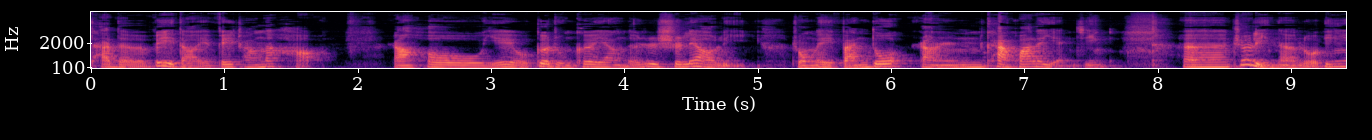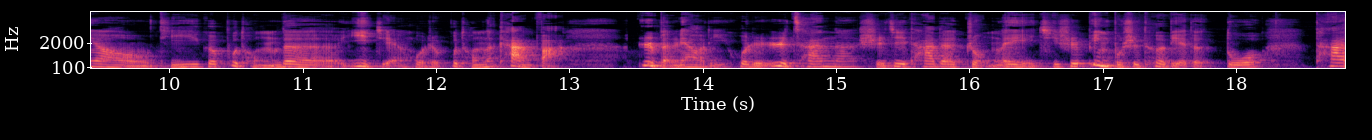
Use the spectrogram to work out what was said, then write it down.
它的味道也非常的好，然后也有各种各样的日式料理，种类繁多，让人看花了眼睛。嗯、这里呢，罗宾要提一个不同的意见或者不同的看法。日本料理或者日餐呢，实际它的种类其实并不是特别的多，它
